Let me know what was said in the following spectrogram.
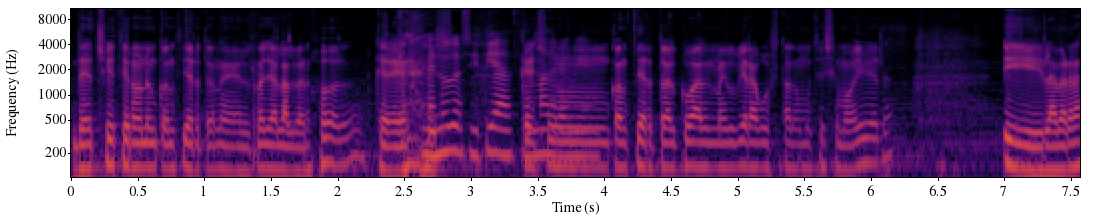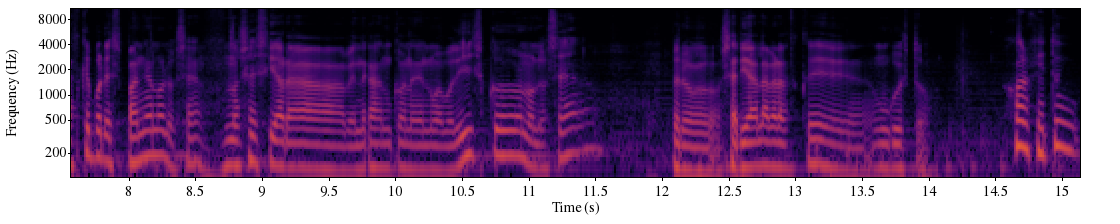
De hecho, hicieron un concierto en el Royal Albert Hall. Que es- Menudo sitiazo, que es madre un mía. concierto al cual me hubiera gustado muchísimo ir. Y la verdad es que por España no lo sé. No sé si ahora vendrán con el nuevo disco, no lo sé. Pero sería la verdad que un gusto. Jorge, ¿tú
